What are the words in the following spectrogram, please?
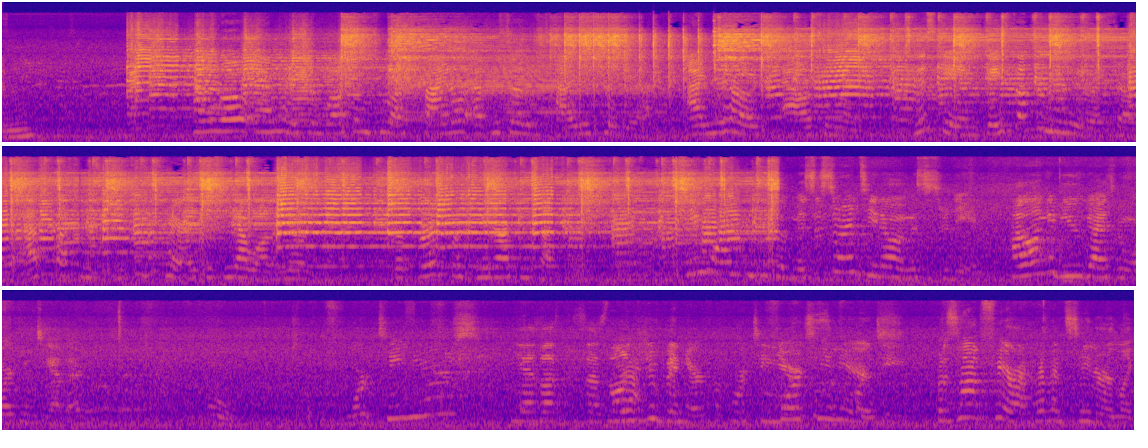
Allison. Hello, Amherst, and welcome to our final episode of Tiger Trivia. I'm your host, Allison Lynch. This game, based off the movie the show, will ask questions to each of the parents to see how well they know each other. But first, let's meet our contestants. Team 1 consists of Mrs. Sorrentino and Mrs. Radine. How long have you guys been working together? 14 years? Yeah, that's as long as you've been here for 14 years. 14 years. 14. But it's not fair. I haven't seen her in like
